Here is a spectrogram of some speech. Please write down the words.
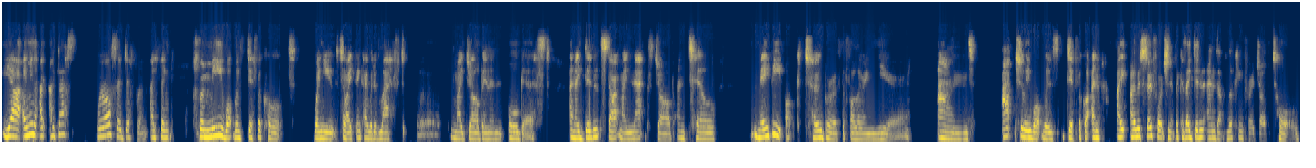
Yeah i mean I, I guess we're all so different. I think for me, what was difficult when you, so I think I would have left uh, my job in, in August and I didn't start my next job until maybe October of the following year. And actually, what was difficult, and I, I was so fortunate because I didn't end up looking for a job at all.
